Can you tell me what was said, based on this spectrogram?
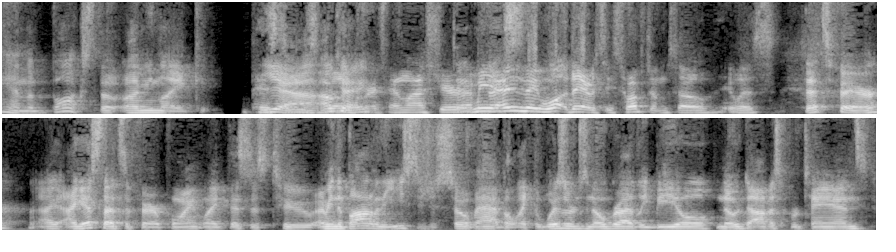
Man, the Bucks though. I mean, like Pistons, yeah, okay. Griffin last year. That, I mean, I they they obviously swept them, so it was. That's fair. I, I, guess that's a fair point. Like this is too. I mean, the bottom of the East is just so bad. But like the Wizards, no Bradley Beal, no Davis Bertans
